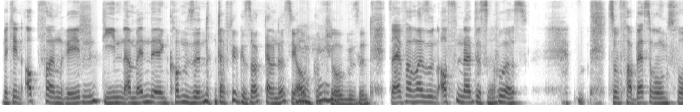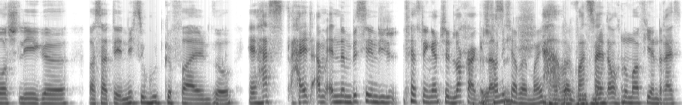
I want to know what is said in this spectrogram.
mit den Opfern reden, die ihnen am Ende entkommen sind und dafür gesorgt haben, dass sie aufgeflogen sind. Es ist einfach mal so ein offener Diskurs. So Verbesserungsvorschläge, was hat dir nicht so gut gefallen, so. Du hast halt am Ende ein bisschen die Fesseln ganz schön locker Das gelassen. fand ich ja bei Mindhunter ja, aber du gut, warst ne? halt auch Nummer 34.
